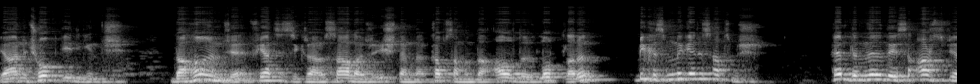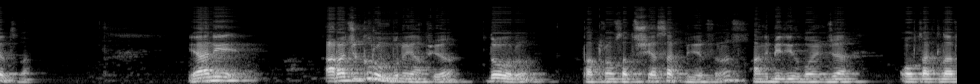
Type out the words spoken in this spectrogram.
Yani çok ilginç. Daha önce fiyat istikrarı sağlayıcı işlemler kapsamında aldığı lotların bir kısmını geri satmış. Hem de neredeyse arz fiyatına. Yani aracı kurum bunu yapıyor. Doğru. Patron satışı yasak biliyorsunuz. Hani bir yıl boyunca ortaklar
